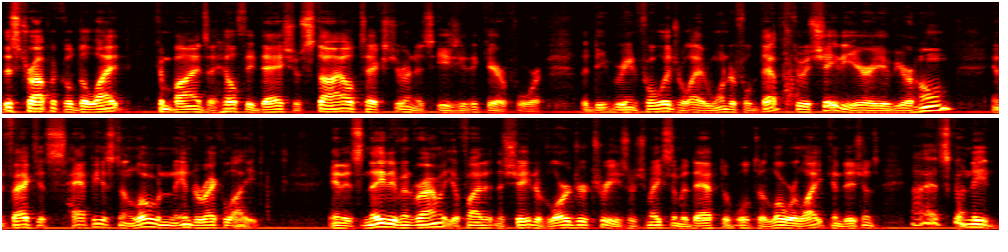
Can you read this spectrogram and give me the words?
This tropical delight combines a healthy dash of style, texture, and it's easy to care for. The deep green foliage will add wonderful depth to a shady area of your home. In fact, it's happiest in low and indirect light. In its native environment, you'll find it in the shade of larger trees, which makes them adaptable to lower light conditions. Uh, it's going to need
